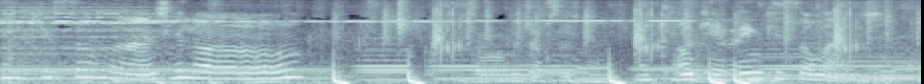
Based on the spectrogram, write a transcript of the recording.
Thank you so much. Hello. Okay, thank you so much.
